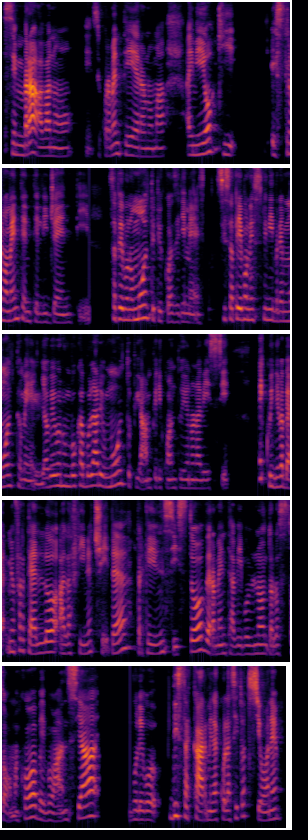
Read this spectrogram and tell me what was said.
sembravano, e sicuramente erano, ma ai miei occhi estremamente intelligenti, sapevano molte più cose di me, si sapevano esprimere molto meglio, avevano un vocabolario molto più ampio di quanto io non avessi. E quindi vabbè, mio fratello alla fine cede, perché io insisto, veramente avevo il nodo allo stomaco, avevo ansia, volevo distaccarmi da quella situazione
